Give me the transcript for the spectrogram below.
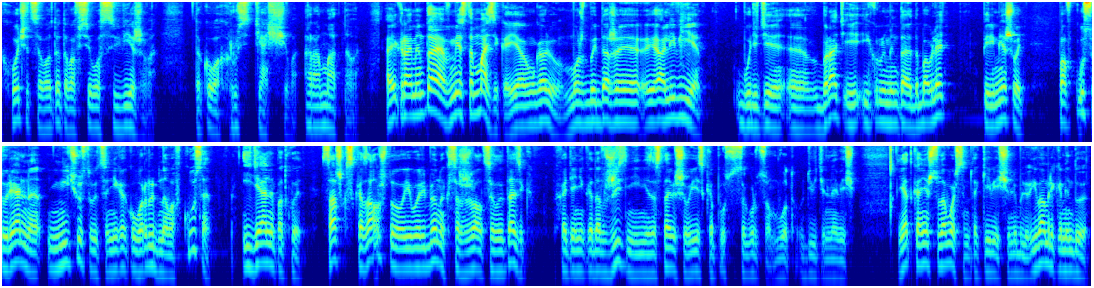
хочется вот этого всего свежего такого хрустящего, ароматного. А икра ментая вместо мазика, я вам говорю, может быть даже оливье будете э, брать и икру ментая добавлять, перемешивать. По вкусу реально не чувствуется никакого рыбного вкуса. Идеально подходит. Сашка сказал, что его ребенок сожрал целый тазик, хотя никогда в жизни не заставишь его есть капусту с огурцом. Вот удивительная вещь. Я-то, конечно, с удовольствием такие вещи люблю. И вам рекомендую.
